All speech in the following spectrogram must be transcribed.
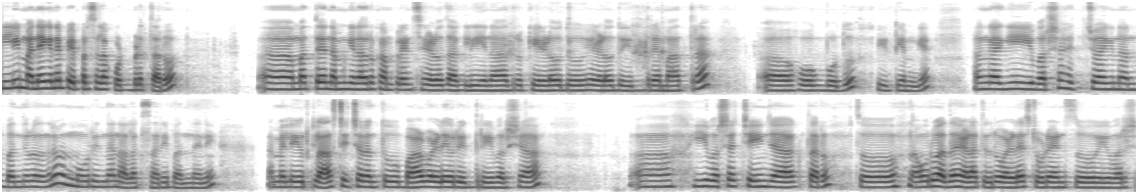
ಇಲ್ಲಿ ಮನೆಗೇ ಪೇಪರ್ಸ್ ಎಲ್ಲ ಕೊಟ್ಬಿಡ್ತಾರೋ. ಮತ್ತು ನಮಗೇನಾದರೂ ಕಂಪ್ಲೇಂಟ್ಸ್ ಹೇಳೋದಾಗಲಿ, ಏನಾದರೂ ಕೇಳೋದು, ಹೇಳೋದು ಇದ್ದರೆ ಮಾತ್ರ ಹೋಗ್ಬೋದು ಪಿ ಟಿ ಎಮ್ಗೆ ಹಾಗಾಗಿ ಈ ವರ್ಷ ಹೆಚ್ಚಾಗಿ ನಾನು ಬಂದಿರೋದಂದರೆ ಒಂದು ಮೂರಿಂದ ನಾಲ್ಕು ಸಾರಿ ಬಂದೇನೆ. ಆಮೇಲೆ ಇವ್ರ ಕ್ಲಾಸ್ ಟೀಚರ್ ಅಂತೂ ಭಾಳ ಒಳ್ಳೆಯವ್ರು ಇದ್ದರು ಈ ವರ್ಷ. ಈ ವರ್ಷ ಚೇಂಜ್ ಆಗ್ತಾರೋ ಸೊ ಅವರು ಅದೇ ಹೇಳತ್ತಿದ್ರು, ಒಳ್ಳೆ ಸ್ಟೂಡೆಂಟ್ಸು ಈ ವರ್ಷ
